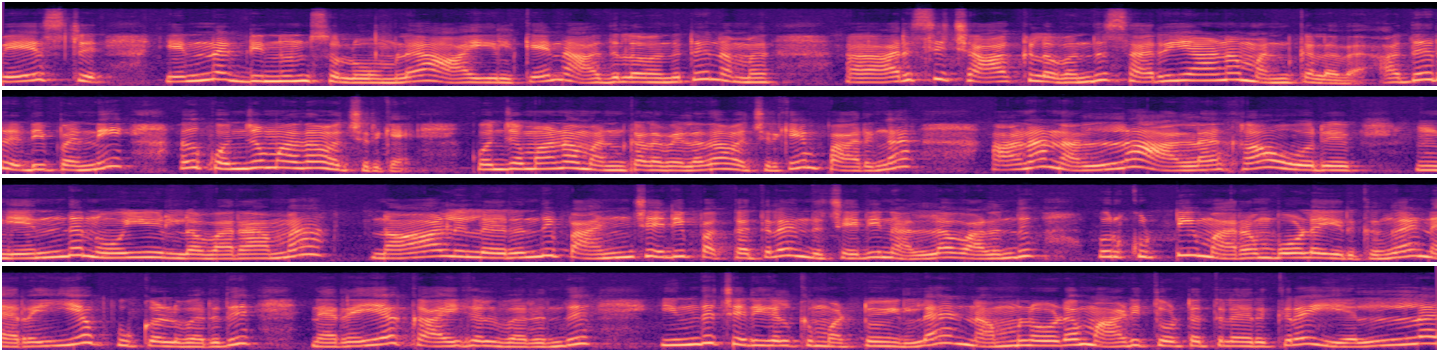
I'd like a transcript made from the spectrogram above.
வேஸ்ட்டு என்ன டின்னுன்னு சொல்லுவோம்ல ஆயில் கேன் அதில் வந்துட்டு நம்ம அரிசி சாக்கில் வந்து சரியான மண்கலவை. அதை ரெடி பண்ணி அது கொஞ்சமாக தான் வச்சுருக்கேன். கொஞ்சமான மண்கலவையில் தான் வச்சுருக்கேன் பாருங்கள் ஆனால் நல்லா அழகாக ஒரு எந்த நோயும் இல்லை வராமல் நாலுலேருந்து இப்போ அஞ்சடி பக்கத்தில் இந்த செடி நல்லா வளர்ந்து ஒரு குட்டி மரம் போல் இருக்குங்க. நிறைய பூக்கள் வருது நிறைய காய்கள் வருது. இந்த செடிகளுக்கு மட்டும் இல்லை நம்மளோட மாடி தோட்டத்தில் இருக்கிற எல்லா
